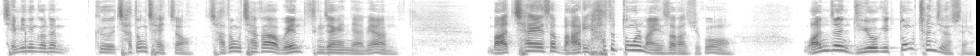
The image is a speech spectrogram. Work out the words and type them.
재밌는 거는 그 자동차 있죠. 자동차가 왜 등장했냐면, 마차에서 말이 하도 똥을 많이 써가지고, 완전 뉴욕이 똥천지였어요.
